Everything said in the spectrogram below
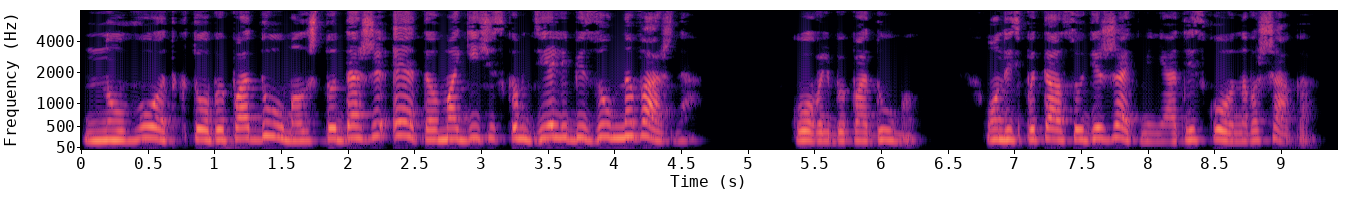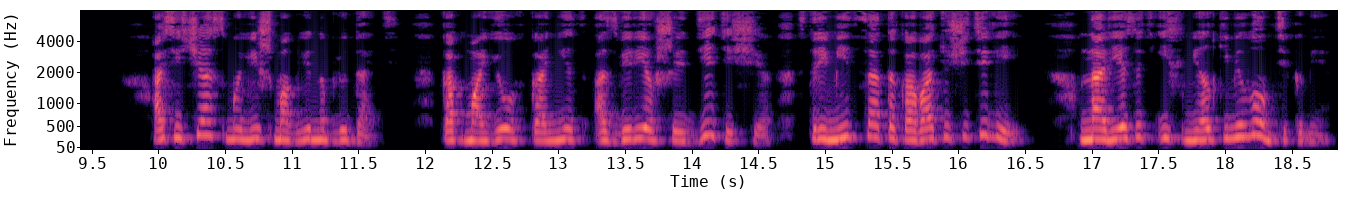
Ну вот, кто бы подумал, что даже это в магическом деле безумно важно. Коваль бы подумал. Он ведь пытался удержать меня от рискованного шага. А сейчас мы лишь могли наблюдать, как мое в конец озверевшее детище стремится атаковать учителей, нарезать их мелкими ломтиками.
